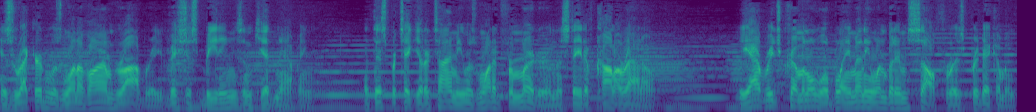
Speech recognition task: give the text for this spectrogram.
His record was one of armed robbery, vicious beatings, and kidnapping. At this particular time, he was wanted for murder in the state of Colorado. The average criminal will blame anyone but himself for his predicament,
